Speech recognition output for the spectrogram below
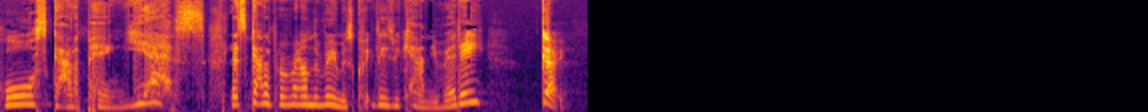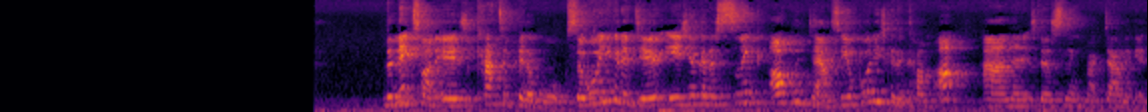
Horse galloping. Yes. Let's gallop around the room as quickly as we can. You ready? Go. The next one is caterpillar walk. So what you're going to do is you're going to slink up and down. So your body's going to come up and then it's going to slink back down again.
